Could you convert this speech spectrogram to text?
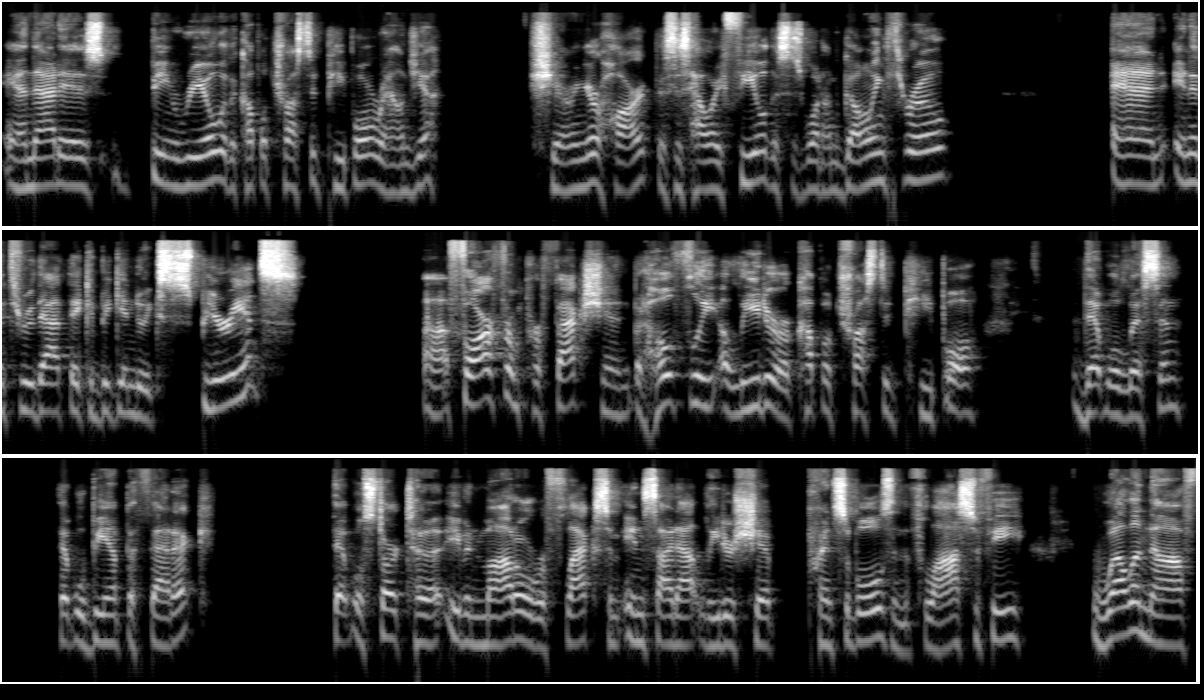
And that is being real with a couple trusted people around you, sharing your heart. This is how I feel. This is what I'm going through. And in and through that, they can begin to experience uh, far from perfection, but hopefully a leader or a couple trusted people that will listen, that will be empathetic, that will start to even model, reflect some inside out leadership principles and the philosophy well enough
